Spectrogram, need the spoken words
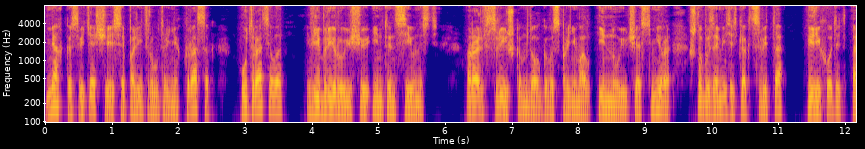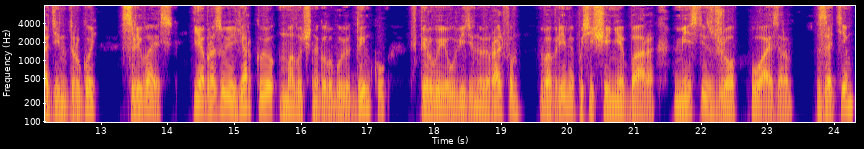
Мягко светящаяся палитра утренних красок утратила вибрирующую интенсивность. Ральф слишком долго воспринимал иную часть мира, чтобы заметить, как цвета переходят один в другой, сливаясь и образуя яркую молочно-голубую дымку, впервые увиденную Ральфом во время посещения бара вместе с Джо Уайзером. Затем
